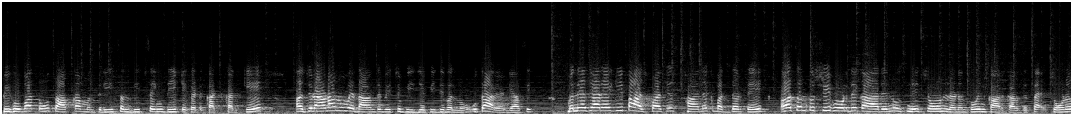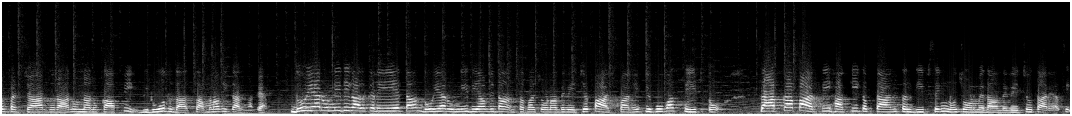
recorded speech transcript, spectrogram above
ਪਿਹੋਵਾ ਤੋਂ ਸਾਬਕਾ ਮੰਤਰੀ ਸੰਦੀਪ ਸਿੰਘ ਦੀ ਟਿਕਟ ਕੱਟ ਕਰਕੇ ਅਜਰਾਣਾ ਨੂੰ ਮੈਦਾਨ ਦੇ ਵਿੱਚ ਬੀਜੇਪੀ ਦੇ ਵੱਲੋਂ ਉਤਾਰਿਆ ਗਿਆ ਸੀ। ਮੰਨਿਆ ਜਾ ਰਿਹਾ ਹੈ ਕਿ ਭਾਜਪਾ 'ਚ ਸਥਾਨਕ ਪੱਧਰ ਤੇ ਅਸੰਤੁਸ਼ਟੀ ਹੋਣ ਦੇ ਕਾਰਨ ਉਸਨੇ ਚੋਣ ਲੜਨ ਤੋਂ ਇਨਕਾਰ ਕਰ ਦਿੱਤਾ ਹੈ। ਚੋਣ ਪ੍ਰਚਾਰ ਦੌਰਾਨ ਉਹਨਾਂ ਨੂੰ ਕਾਫੀ ਵਿਰੋਧ ਦਾ ਸਾਹਮਣਾ ਵੀ ਕਰਨਾ ਪਿਆ। 2019 ਦੀ ਗੱਲ ਕਰੀਏ ਤਾਂ 2019 ਦੀਆਂ ਵਿਧਾਨ ਸਭਾ ਚੋਣਾਂ ਦੇ ਵਿੱਚ ਭਾਜਪਾ ਨੇ ਪਿਹੋਵਾ ਸੀਟ ਤੋਂ ਸਾਬਕਾ ਭਾਰਤੀ ਹਾਕੀ ਕਪਤਾਨ ਸੰਦੀਪ ਸਿੰਘ ਨੂੰ ਚੋਣ ਮੈਦਾਨ ਦੇ ਵਿੱਚ ਉਤਾਰਿਆ ਸੀ।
